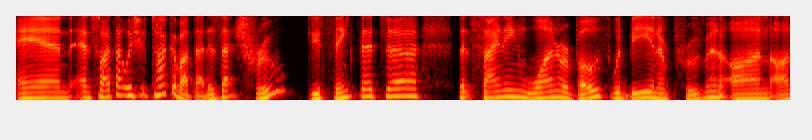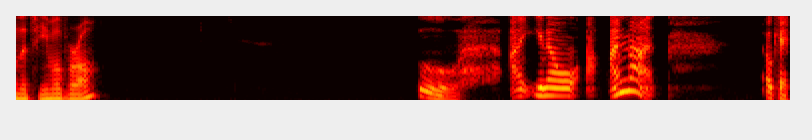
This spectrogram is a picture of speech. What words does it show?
And and so I thought we should talk about that. Is that true? Do you think that uh, that signing one or both would be an improvement on on the team overall? Ooh, I you know I'm not. Okay,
